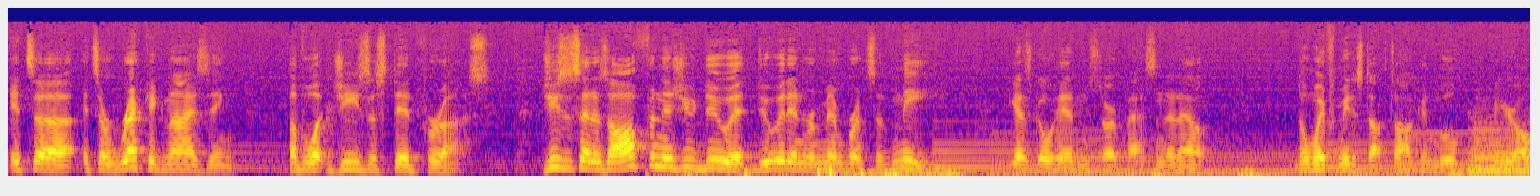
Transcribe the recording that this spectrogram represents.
it's a, it's a recognizing of what Jesus did for us. Jesus said, As often as you do it, do it in remembrance of me. You guys go ahead and start passing it out. Don't wait for me to stop talking. We'll be here all night.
